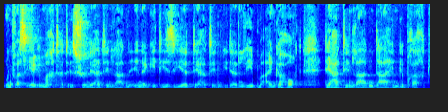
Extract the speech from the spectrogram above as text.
Und was er gemacht hat, ist schon, der hat den Laden energetisiert, der hat den wieder ein Leben eingehaucht, der hat den Laden dahin gebracht,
